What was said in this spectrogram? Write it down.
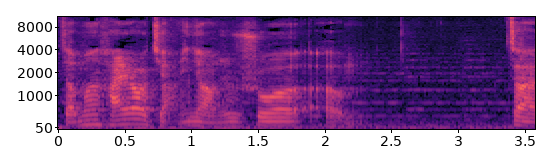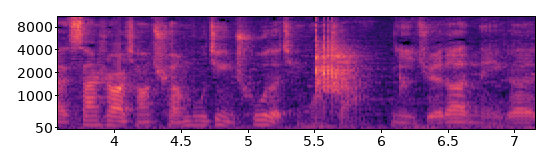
咱们还要讲一讲，就是说，嗯。在三十二强全部进出的情况下，你觉得哪个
